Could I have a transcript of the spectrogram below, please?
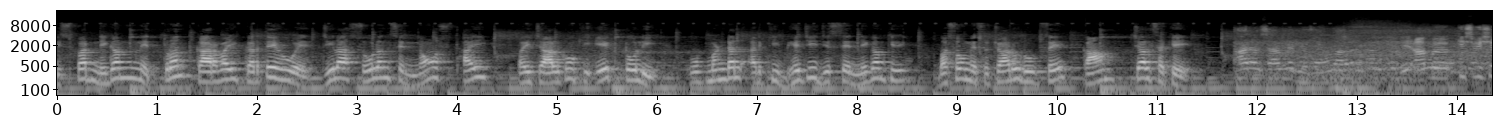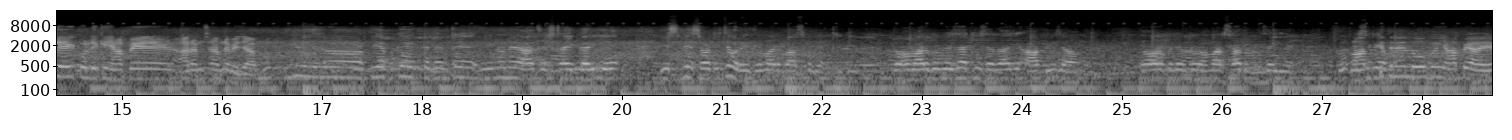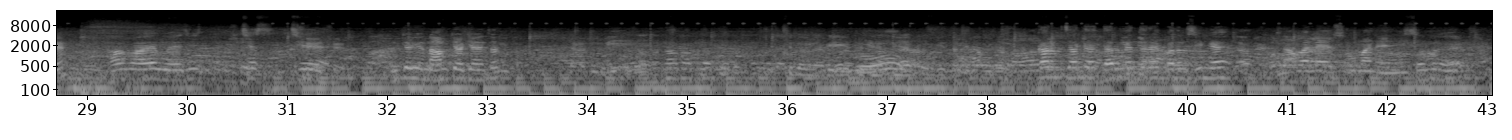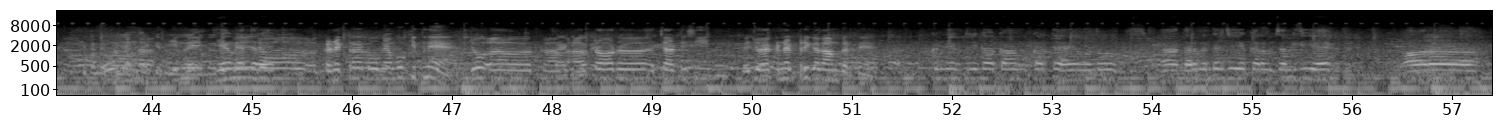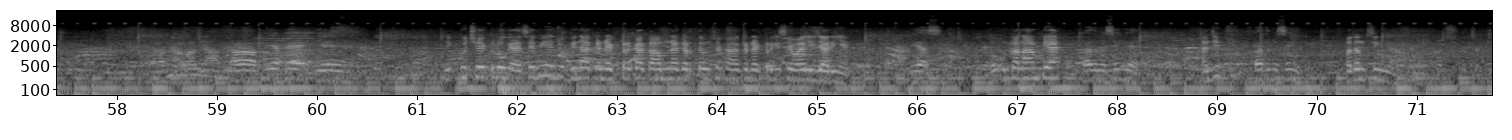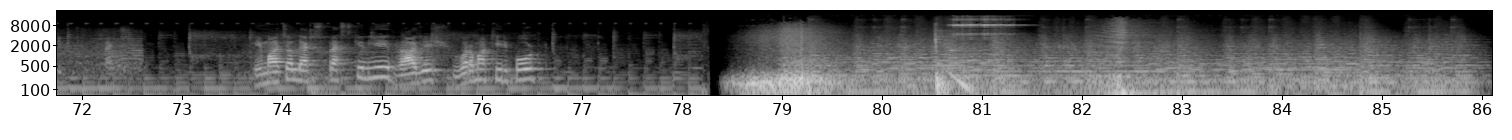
इस पर निगम ने तुरंत कार्रवाई करते हुए जिला सोलन से नौ स्थायी परिचालकों की एक टोली उपमंडल अर्की भेजी जिससे निगम की बसों में सुचारू रूप से काम चल सके। आर साहब ने भेजा को। आप किस विषय को लेके यहाँ पे आरएम साहब ने भेजा आपको? ये पी एफ़ के कंडक्टर इन्होंने आज स्ट्राइक करी है। इसमें शॉर्टेज हो रही थी हमारे पास कंडक्टर की। तो हमारे को भेजा कि सरदार जी आप भी जाओ। तो और कंडक्टर हमारे साथ भेजाइए। तो आप कितने लोग यहाँ पे आए हैं? हम आए हुए हैं जी छः छः उनके नाम क्या क्या है सर? करमचंद है धर्मेंद्र है पदम सिंह है। नावल है सुमन है। सुमन है। इनमें इनमें जो कंडक्टर लोग हैं वो कितने हैं? जो आफ्टर और एच में जो है कंडक्टरी का काम करते हैं। कंडक्टरी का काम करते हैं वो तो धर्मेंद्र जी है करमचंद जी है। और एफ़ है ये। ये कुछ एक लोग ऐसे भी हैं जो बिना कंडक्टर का काम ना करते उनसे कंडक्टर की सेवाएँ ली जा रही हैं। यस तो उनका नाम क्या है? पद्म सिंह है। हाँ जी? पद्म सिंह। पदम सिंह अच्छा ठीक है। थैंक्स हिमाचल एक्सप्रेस के लिए राजेश वर्मा की रिपोर्ट।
